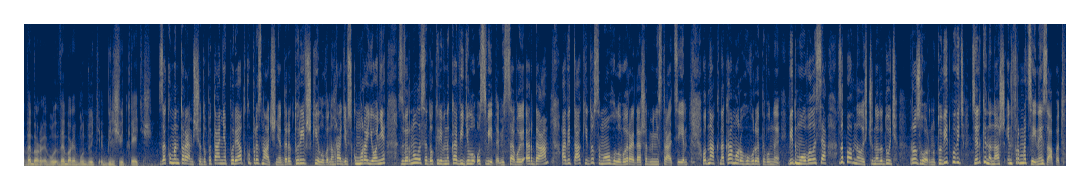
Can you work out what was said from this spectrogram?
вибори, вибори будуть більш відкритіші. За коментарем щодо питання порядку призначення директорів шкіл у Виноградівському районі звернулися до керівника відділу освіти місцевої РДА, а відтак і до самого голови райдержадміністрації. Однак на камеру говорити вони відмовилися, запевнили, що нададуть розгорнуту відповідь тільки на наш інформаційний запит.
